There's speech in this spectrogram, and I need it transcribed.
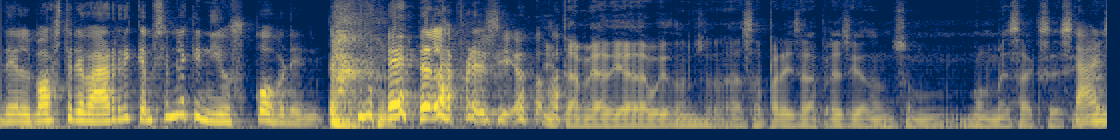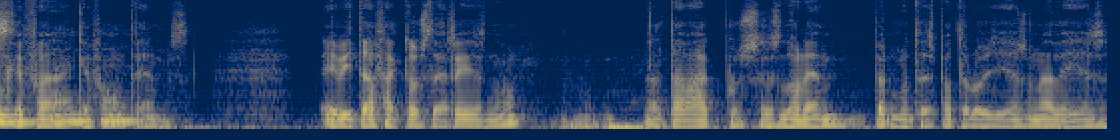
del vostre barri, que em sembla que ni us cobren la pressió. I també a dia d'avui doncs, els aparells de la pressió doncs, són molt més accessibles Tant, que fa, tant, que fa un tant. temps. Evitar factors de risc, no? El tabac doncs, és dolent per moltes patologies, una d'elles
